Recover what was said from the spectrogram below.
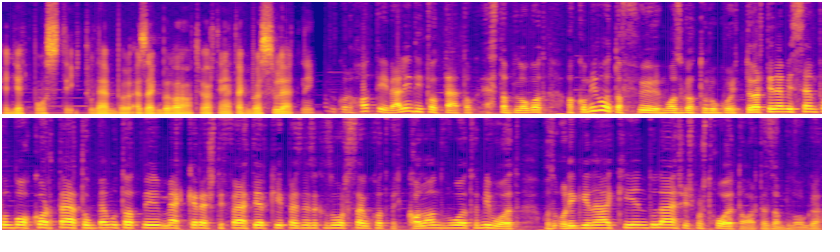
egy-egy poszt így tud ebből, ezekből a történetekből születni. Amikor hat éve elindítottátok ezt a blogot, akkor mi volt a fő mozgatórugó, hogy történelmi szempontból akartátok bemutatni, megkeresni, feltérképezni ezek az országokat, vagy kaland volt, hogy mi volt az originál kiindulás, és most hol tart ez a blog?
